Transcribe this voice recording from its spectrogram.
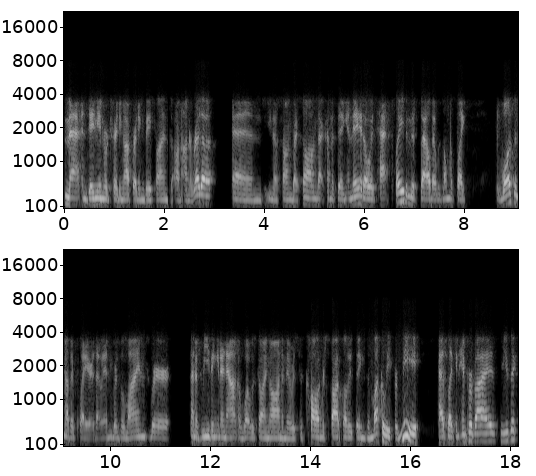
Matt and Damian were trading off writing bass lines on Anareta and you know song by song that kind of thing, and they had always had played in this style that was almost like it was another player that and where the lines were kind of weaving in and out of what was going on, and there was the call and response, all these things. And luckily for me, as like an improvised music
